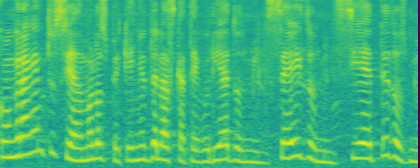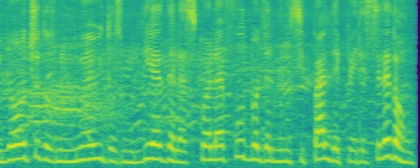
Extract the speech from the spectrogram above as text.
Con gran entusiasmo los pequeños de las categorías 2006, 2007, 2008, 2009 y 2010 de la Escuela de Fútbol del Municipal de Pérez Celedón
